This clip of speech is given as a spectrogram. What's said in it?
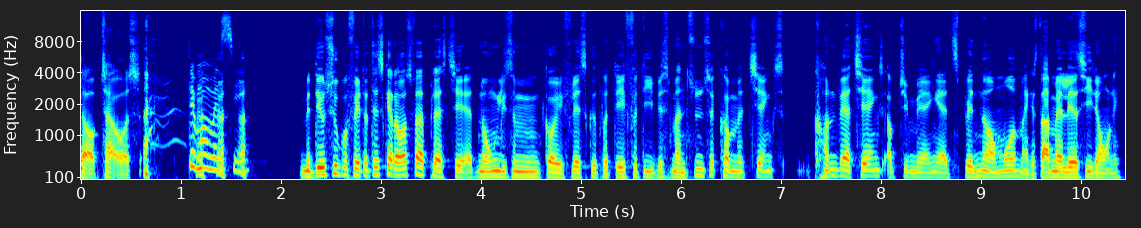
der optager os. Det må man sige. Men det er jo super fedt, og det skal der også være plads til, at nogen ligesom går i flæsket på det, fordi hvis man synes, at konverterings, konverteringsoptimering er et spændende område, man kan starte med at lære at sige det ordentligt,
